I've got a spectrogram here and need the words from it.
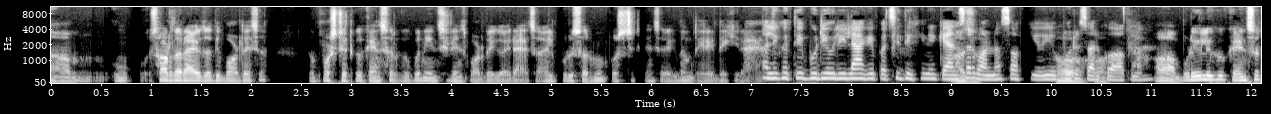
सरदर आयो जति बढ्दैछ प्रोस्टेटको क्यान्सरको पनि इन्सिडेन्स बढ्दै गइरहेछ। अहिले पुरुषहरूमा प्रोस्टेट क्यान्सर एकदम धेरै देखिरहेको अलिकति बुढिउली लागेपछि देखिने क्यान्सर भन्न सकियो यो पुरुषहरूको हकमा। बुढिउलीको क्यान्सर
